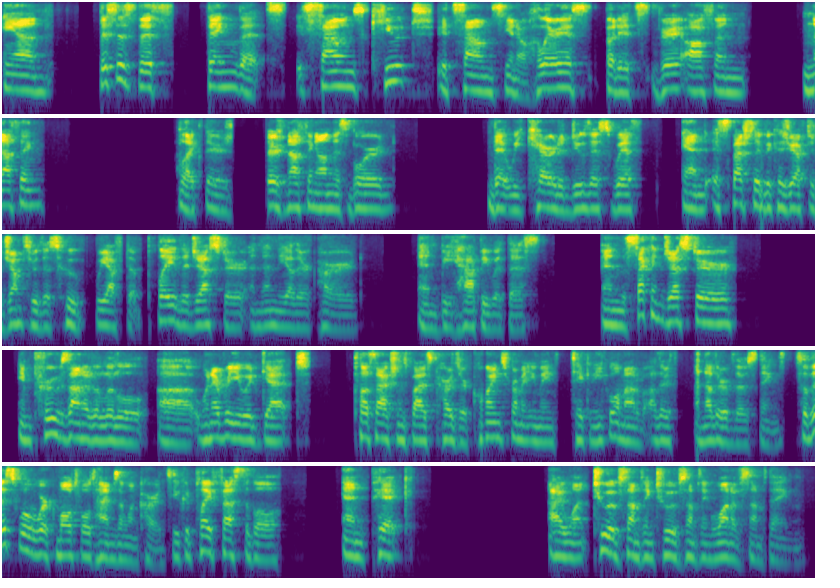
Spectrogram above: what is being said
And this is this thing that it sounds cute, it sounds, you know, hilarious, but it's very often nothing. Like there's there's nothing on this board that we care to do this with. And especially because you have to jump through this hoop, we have to play the jester and then the other card and be happy with this. And the second jester improves on it a little. Uh, whenever you would get plus actions, buys, cards, or coins from it, you may take an equal amount of other another of those things. So this will work multiple times on one card. So you could play festival and pick I want two of something, two of something, one of something.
